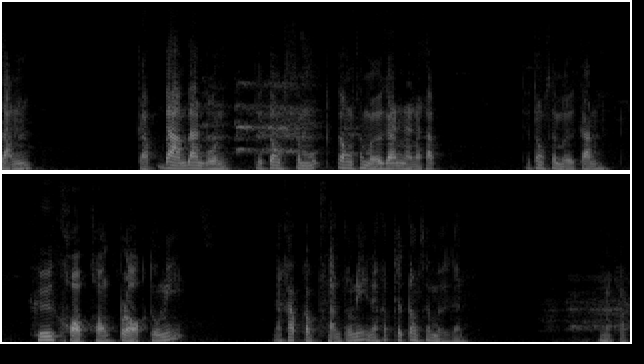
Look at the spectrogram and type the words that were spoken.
สันกับด้ามด้านบนจะต้องสมต้องเสมอกันนะครับ จะต้องเสมอกัน คือขอบของปลอกตรงนี้นะครับ กับสันตรงนี้นะครับ จะต้องเสมอกันนะครับ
